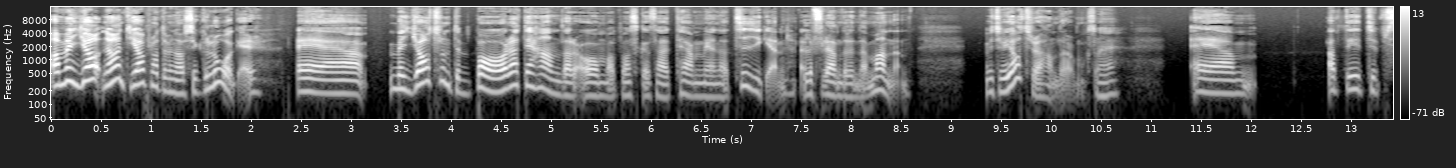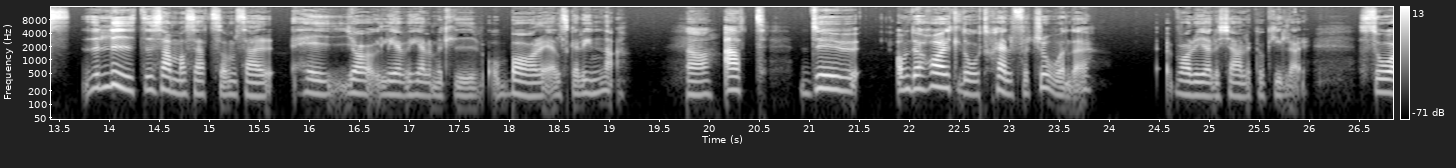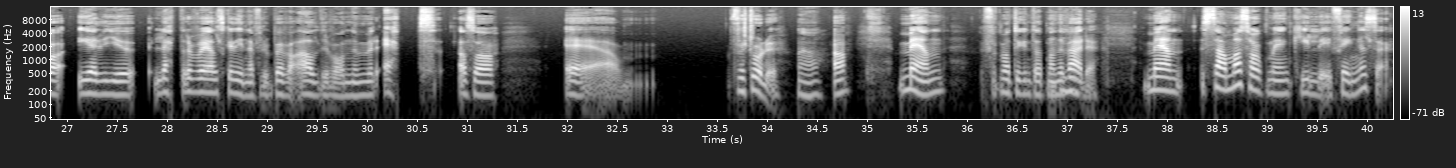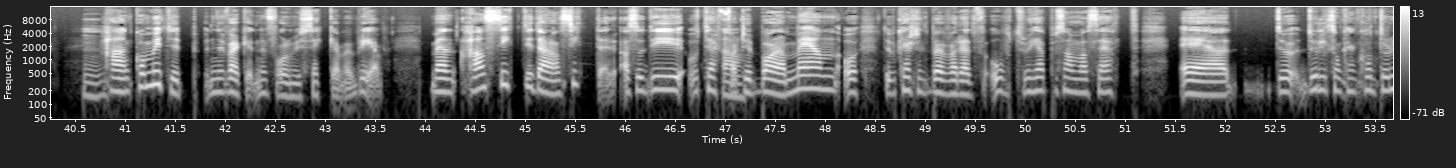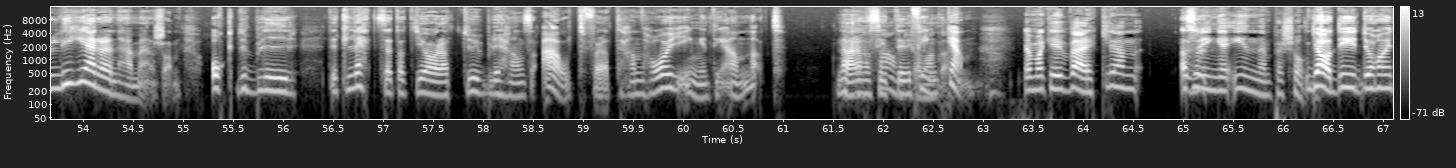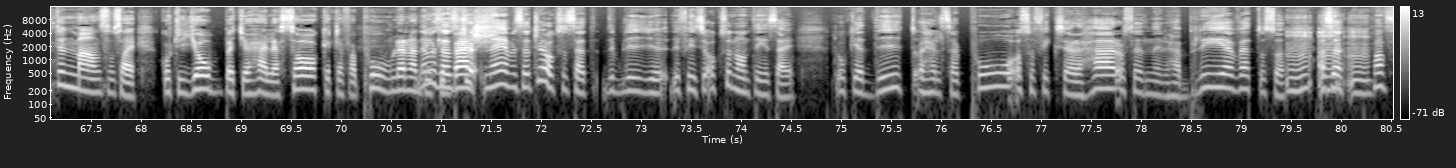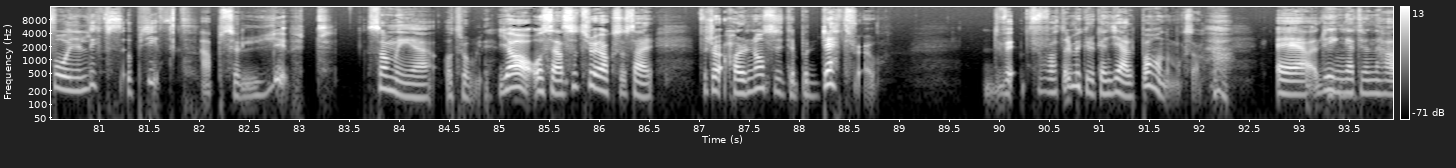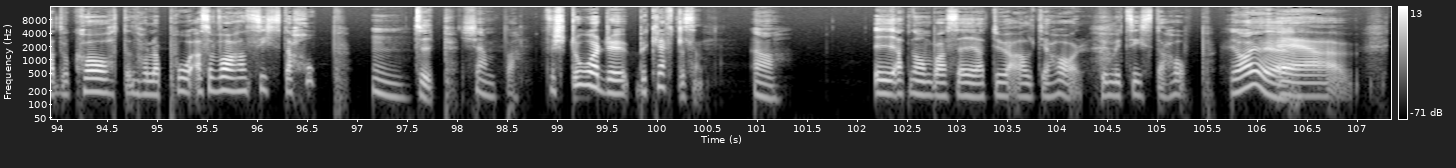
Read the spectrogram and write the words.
Ja, men jag, nu har inte jag pratat med några psykologer. Eh, men jag tror inte bara att det handlar om att man ska så här, tämja den där tigern eller förändra den där mannen. Vet du vad jag tror det handlar om också? Ehm, att det är typ är lite samma sätt som så här, hej, jag lever hela mitt liv och bara älskarinna. Ja. Att du, om du har ett lågt självförtroende vad det gäller kärlek och killar så är det ju lättare att vara älskarinna för du behöver aldrig vara nummer ett. Alltså, ehm, förstår du? Ja. Men, för man tycker inte att man är Mm. värd det. Men samma sak med en kille i fängelse. Mm. Han kommer ju typ, nu, verkar, nu får de ju säckar med brev, men han sitter ju där han sitter. Alltså det är, och träffar Ja. typ bara män och du kanske inte behöver vara rädd för otrohet på samma sätt. Eh, du, du liksom kan kontrollera den här människan och du blir, det är ett lätt sätt att göra att du blir hans allt för att han har ju ingenting annat när han sant, sitter i Amanda. finkan. ja, man kan ju verkligen Alltså- ringa in en person. Ja, är, du har ju inte en man som så här, går till jobbet, gör härliga saker, träffar polarna, Nej dricker bärs. nej men sen tror jag också så att det blir ju, det finns ju också någonting så här, då åker jag dit och hälsar på och så fixar jag det här och sen är det här brevet och så. Mm, Alltså, mm, mm. Man får ju en livsuppgift Absolut. som är otrolig. Ja, och sen så tror jag också så här, förstår, har du någon som sitter på death row, du vet- fattar du hur mycket du kan hjälpa honom också? Eh, ringa till den här advokaten, hålla på, alltså vara hans sista hopp, typ. Kämpa. Förstår du bekräftelsen Ja. i att någon bara säger att du är allt jag har, du är mitt sista hopp. Ja, ja, ja. Eh,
